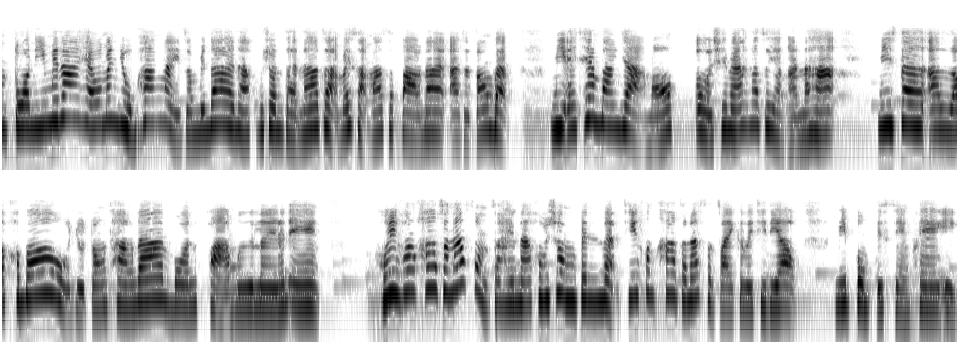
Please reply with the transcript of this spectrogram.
ำตัวนี้ไม่ได้แฮะว่ามันอยู่ภาคไหนจำไม่ได้นะคุณผู้ชมแต่น่าจะไม่สามารถสปาวได้ อาจจะต้องแบบมีไอเทมบางอย่างเนาะเออใช่ไหมน่าจะอย่างนั้นนะคะมี stand unlockable อยู่ตรงทางด้านบนขวามือเลยนั่นเองเฮ้ยค่อนข้างจะน่าสนใจนะคุณผู้ชมเป็นแมปที่ค่อนข้างจะน่าสนใจกันเลยทีเดียว มีปุ่มปิดเสียงเพลงอีก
